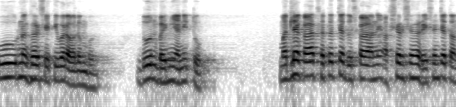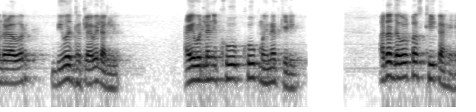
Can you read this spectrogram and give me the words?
पूर्ण घर शेतीवर अवलंबून. दोन बहिणी आणि तो. मधल्या काळात सततच्या दुष्काळाने अक्षरशः रेशनच्या तांदळावर दिवस ढकलावे लागले. आईवडिलांनी खूप खूप मेहनत केली. आता जवळपास ठीक आहे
